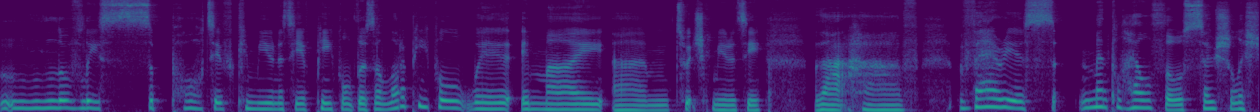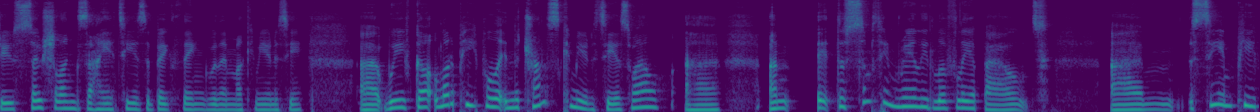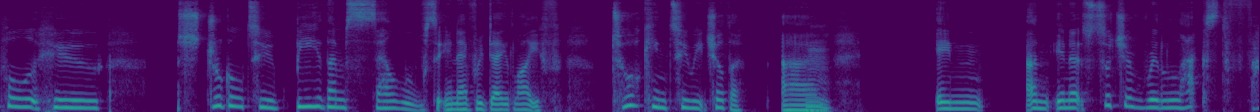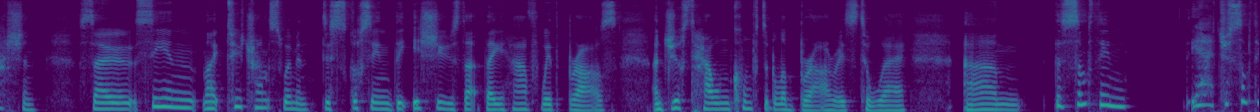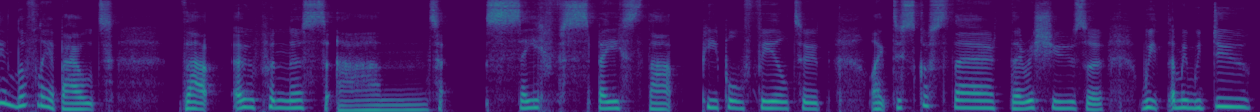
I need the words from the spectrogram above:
lovely supportive community of people. There's a lot of people in my um, twitch community that have various mental health or social issues. Social anxiety is a big thing within my community. Uh, we've got a lot of people in the trans community as well. Uh, and it, there's something really lovely about um, seeing people who struggle to be themselves in everyday life, talking to each other, um, in and in a, such a relaxed fashion. So seeing like two trans women discussing the issues that they have with bras and just how uncomfortable a bra is to wear, um, there's something, yeah, just something lovely about that openness and safe space that people feel to like discuss their their issues or we i mean we do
